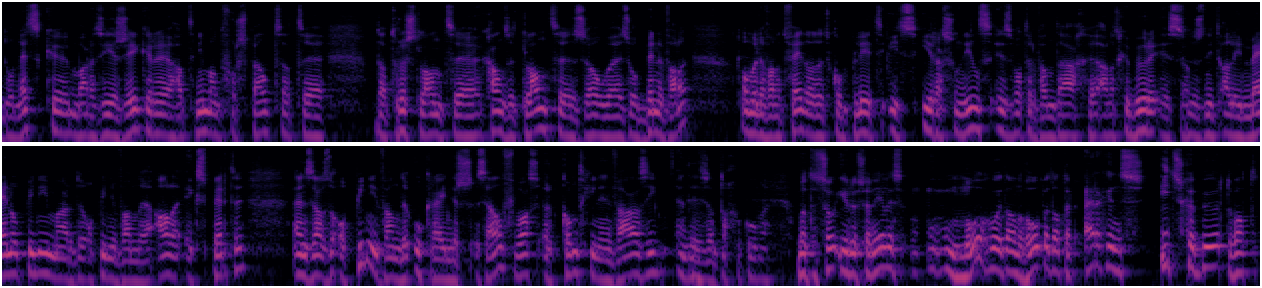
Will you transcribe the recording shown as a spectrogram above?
Donetsk. Maar zeer zeker had niemand voorspeld dat, dat Rusland gans het land zou, zou binnenvallen. Omwille van het feit dat het compleet iets irrationeels is wat er vandaag eh, aan het gebeuren is. Dus niet alleen mijn opinie, maar de opinie van eh, alle experten. En zelfs de opinie van de Oekraïners zelf was, er komt geen invasie. En dit is dan toch gekomen. Want het zo irrationeel is, mogen we dan hopen dat er ergens iets gebeurt wat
